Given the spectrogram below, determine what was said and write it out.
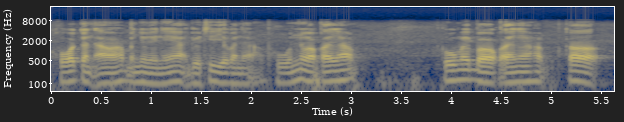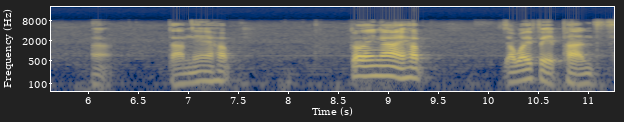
โค้ดกันเอาครับ มันอยู่ในนี้อยู่ที่เดียวกันนะหูหนวกอะไรครับกูไม่บอกอะไรนะครับ ก็อ่าตามนี้นะครับ ก็ง่ายๆครับ เอาไว้เฟดผ่าน C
